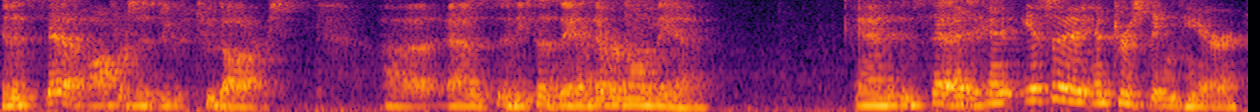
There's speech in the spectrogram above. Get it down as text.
and instead offers his two- daughters. Uh, as and he says they have never known a man, and instead And, they, and isn't it interesting here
